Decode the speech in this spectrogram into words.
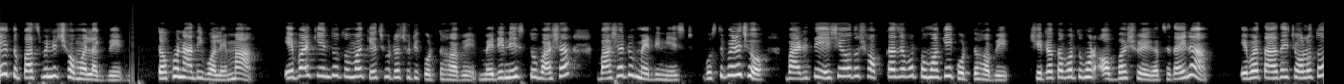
এই তো পাঁচ মিনিট সময় লাগবে। তখন আদি বলে, মা, এবার কিন্তু তোমাকে ছুটাছুটি করতে হবে। মেডিনিস্ট তো বাসা বাসা টু মেডিনিস্ট বুঝতে পেরেছ? বাড়িতে এসেও তো সব কাজ আবার তোমাকেই করতে হবে। সেটা তো আবার তোমার অভ্যাস হয়ে গেছে, তাই না? এবার তাড়াতাড়ি চলো তো।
